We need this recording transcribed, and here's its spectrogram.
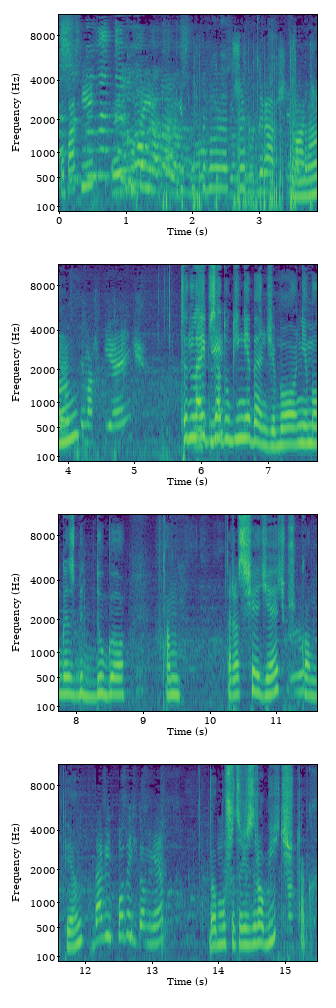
Chłopaki, y, tutaj jest ustawione trzech graczy. Dobra. Macie, ty masz pięć. Ten live za długi nie będzie, bo nie mogę zbyt długo tam teraz siedzieć przy kąpie, Dawid, podejdź do mnie. bo muszę coś zrobić, tak,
